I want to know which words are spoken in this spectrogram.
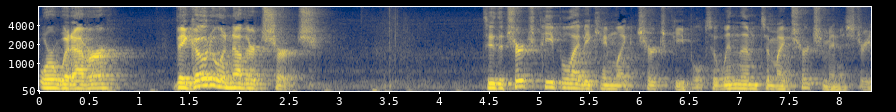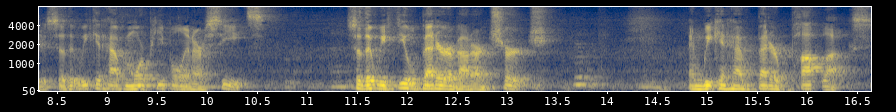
or whatever, they go to another church. To the church people, I became like church people to win them to my church ministry so that we could have more people in our seats so that we feel better about our church and we can have better potlucks.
